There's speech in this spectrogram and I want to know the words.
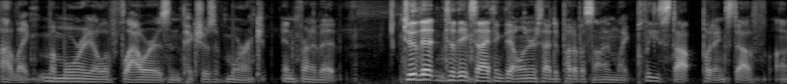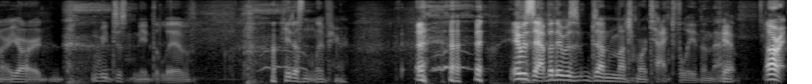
uh, like memorial of flowers and pictures of Mork in front of it. To the to the extent I think the owners had to put up a sign like, "Please stop putting stuff on our yard. We just need to live." He doesn't live here. it was that, but it was done much more tactfully than that. Yeah. All right.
